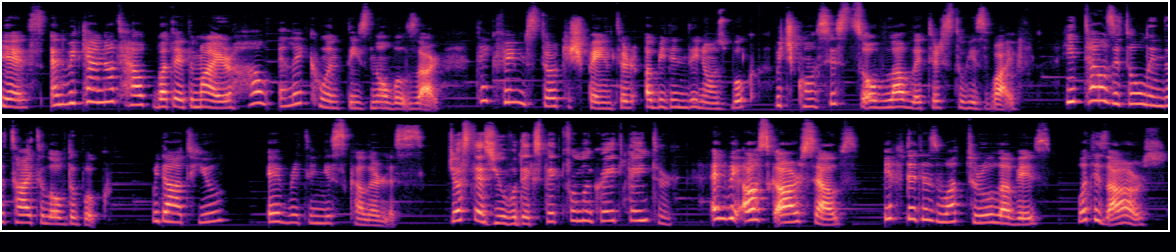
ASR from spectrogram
Yes, and we cannot help but admire how eloquent these novels are. Take famous Turkish painter Abidin Dino's book, which consists of love letters to his wife. He tells it all in the title of the book. Without you, everything is colorless. Just as you would expect from a great painter. And we ask ourselves if that is what true love is, what is ours?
